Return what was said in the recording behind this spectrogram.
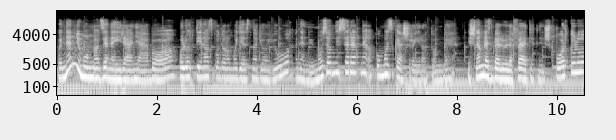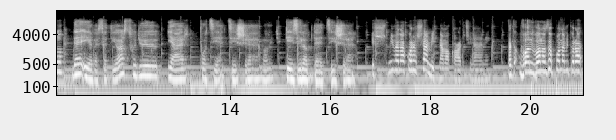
Hogy nem nyomom a zene irányába, holott én azt gondolom, hogy ez nagyon jó, ha nem ő mozogni szeretne, akkor mozgásra iratom be és nem lesz belőle feltétlenül sportoló, de élvezheti azt, hogy ő jár foci edzésre, vagy kézilabda edzésre. És mi van akkor, ha semmit nem akar csinálni? Tehát van, van az a pont, amikor el,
